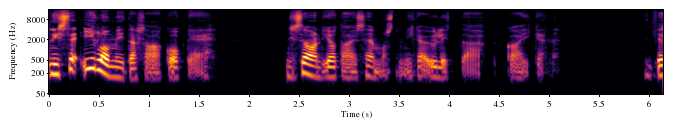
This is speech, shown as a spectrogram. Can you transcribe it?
niin se ilo, mitä saa kokea, niin se on jotain semmoista, mikä ylittää kaiken. Ja...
